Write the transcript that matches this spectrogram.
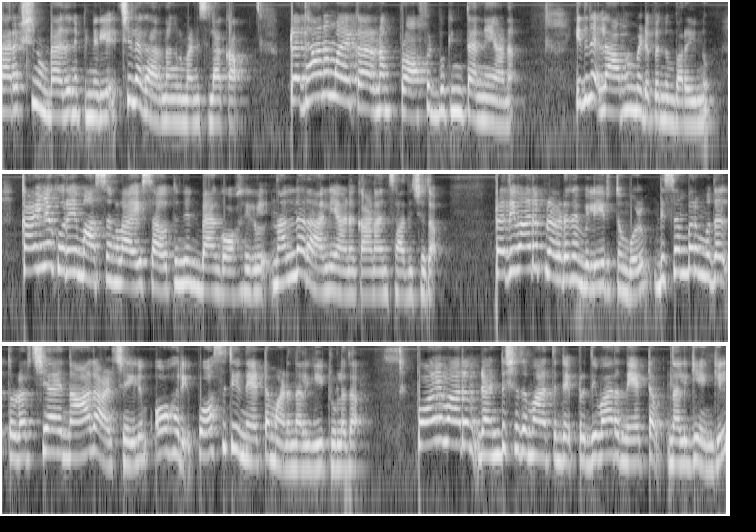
കറക്ഷൻ ഉണ്ടായതിന് പിന്നിലെ ചില കാരണങ്ങൾ മനസ്സിലാക്കാം. പ്രധാനമായ കാരണം പ്രോഫിറ്റ് ബുക്കിംഗ് തന്നെയാണ്. ഇതിന് ലാഭമെടുപ്പെന്നും പറയുന്നു. കഴിഞ്ഞ കുറേ മാസങ്ങളായി സൗത്ത് ഇന്ത്യൻ ബാങ്ക് ഓഹരികൾ നല്ല റാലിയാണ് കാണാൻ സാധിച്ചത്. പ്രതിവാര പ്രകടനം വിലയിരുത്തുമ്പോഴും ഡിസംബർ മുതൽ തുടർച്ചയായ നാലാഴ്ചയിലും ഓഹരി പോസിറ്റീവ് നേട്ടമാണ് നൽകിയിട്ടുള്ളത്. പോയ വാരം രണ്ട് ശതമാനത്തിന്റെ പ്രതിവാര നേട്ടം നൽകിയെങ്കിൽ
